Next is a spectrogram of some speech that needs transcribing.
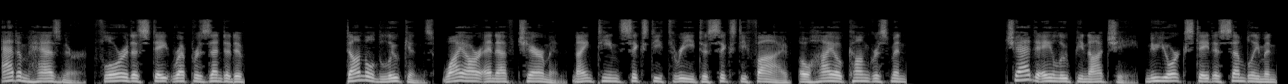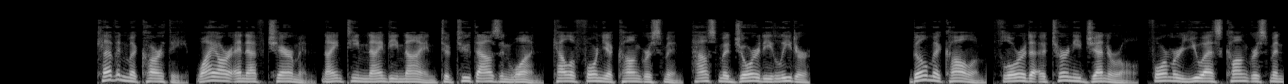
Adam Hasner, Florida State Representative. Donald Lukens, YRNF Chairman 1963–65, Ohio Congressman. Chad A. Lupinacci, New York State Assemblyman Kevin McCarthy, YRNF Chairman 1999–2001, California Congressman, House Majority Leader. Bill McCollum, Florida Attorney General, former U.S. Congressman.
